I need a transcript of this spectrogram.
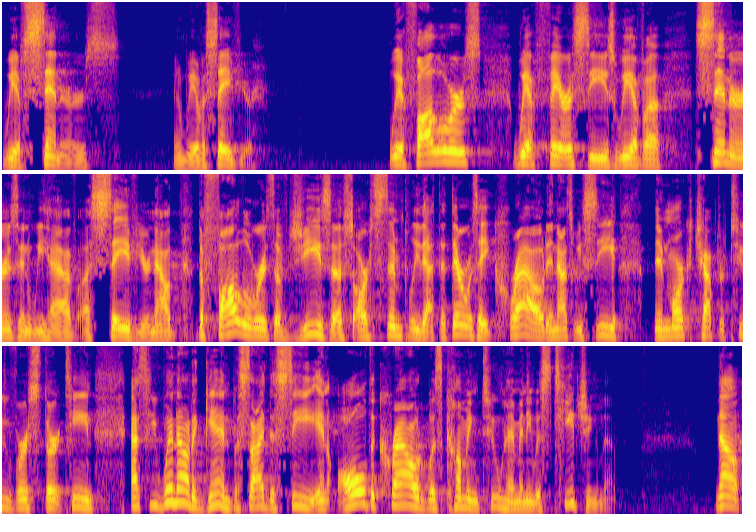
we have sinners, and we have a Savior. We have followers, we have Pharisees, we have sinners, and we have a Savior. Now, the followers of Jesus are simply that, that there was a crowd, and as we see in Mark chapter 2, verse 13, as he went out again beside the sea, and all the crowd was coming to him, and he was teaching them. Now,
